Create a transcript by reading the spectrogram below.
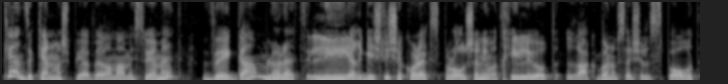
כן, זה כן משפיע ברמה מסוימת. וגם, לא יודעת, לי הרגיש לי שכל האקספלור שלי מתחיל להיות רק בנושא של ספורט.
